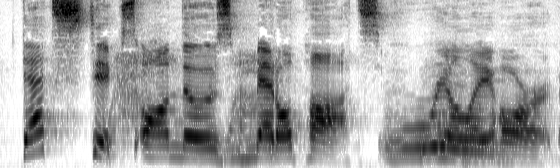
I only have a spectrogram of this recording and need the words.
that sticks on those metal pots really Ooh. hard.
